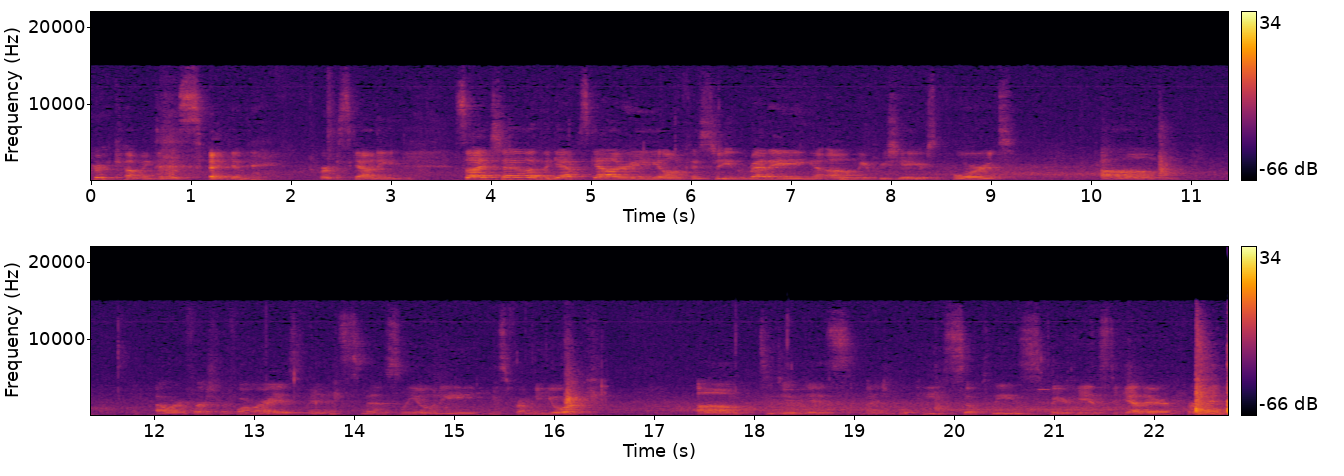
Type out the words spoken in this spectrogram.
for coming to the second Berks County sideshow of the Gaps Gallery on Fifth Street in Reading. Um, we appreciate your support. Um, our first performer is Vince Maslioni. He's from New York um, to do his magical piece. So please put your hands together for Vince.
